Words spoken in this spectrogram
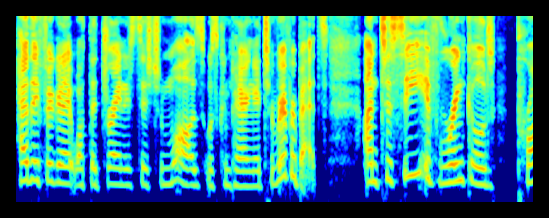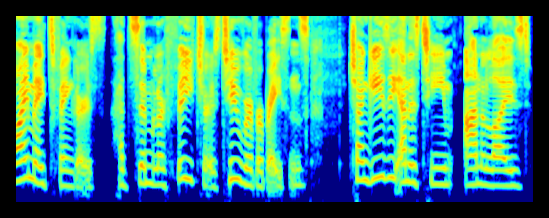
how they figured out what the drainage system was was comparing it to riverbeds. And to see if wrinkled primates' fingers had similar features to river basins, Changizi and his team analysed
